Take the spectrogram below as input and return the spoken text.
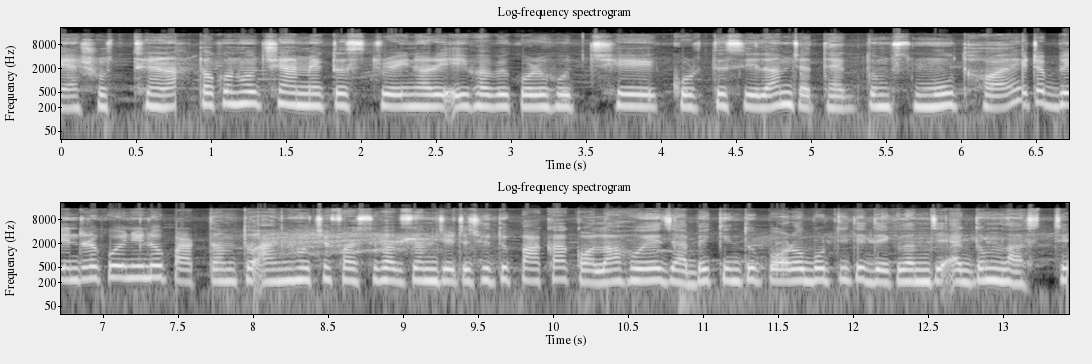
ম্যাশ হচ্ছে না, তখন হচ্ছে আমি একটা স্ট্রেনারে এইভাবে করে হচ্ছে করতেছিলাম যাতে একদম স্মুথ হয়। এটা ব্লেন্ডার করে নিলেও পারতাম। তো আমি হচ্ছে ফার্স্টে ভাবছিলাম যে এটা যেহেতু পাকা কলা হয়ে যাবে, কিন্তু পরবর্তীতে দেখলাম যে একদম লাস্টে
